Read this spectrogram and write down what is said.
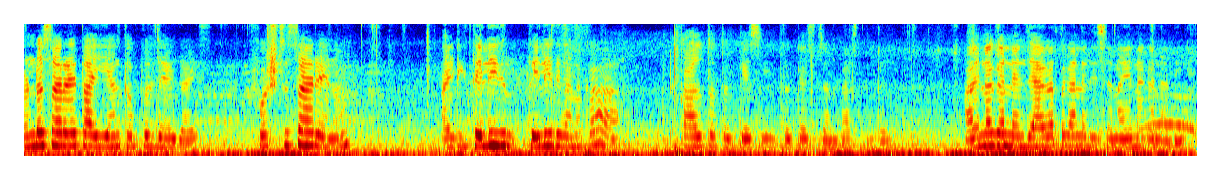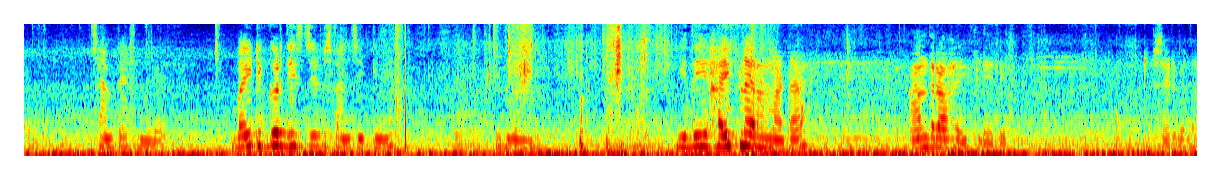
రెండోసారి అయితే అవి ఏం తప్పులు చేయవు గాయస్ ఫస్ట్ సారేను వాటికి తెలియదు తెలియదు కనుక కాలుతో తొక్కేసి తొక్కేసి చంపేస్తుంటాయి అయినా కానీ నేను జాగ్రత్తగానే తీసాను అయినా కానీ అది చంపేసింది కానీ బయటికి కూడా తీసి చూపిస్తాను చిక్కిని. ఇది ఇది హై ఫ్లేర్ అనమాట ఆంధ్ర హై ఫ్లేర్ ఇది. చూసారు కదా?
